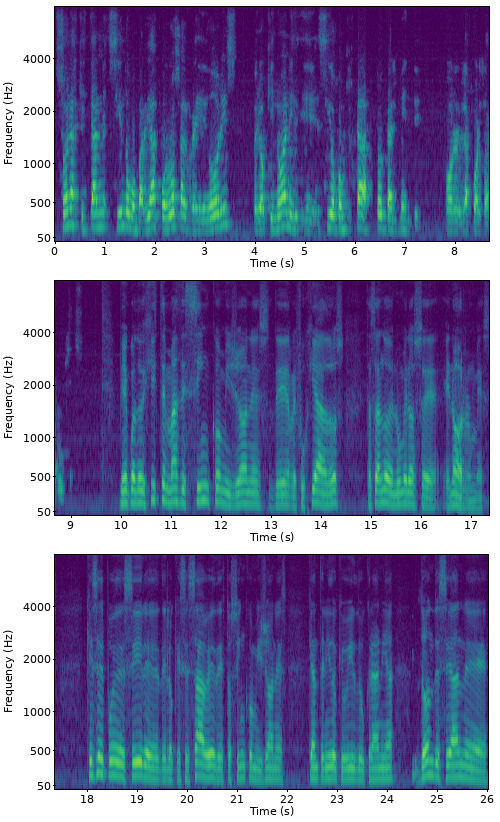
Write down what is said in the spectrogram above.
zonas que están siendo bombardeadas por los alrededores, pero que no han eh, sido conquistadas totalmente por las fuerzas rusas. Bien, cuando dijiste más de 5 millones de refugiados, estás hablando de números eh, enormes. ¿Qué se puede decir eh, de lo que se sabe de estos 5 millones que han tenido que huir de Ucrania? ¿Dónde se han eh,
